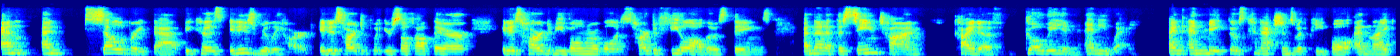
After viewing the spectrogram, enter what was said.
and and celebrate that because it is really hard. It is hard to put yourself out there. It is hard to be vulnerable. It's hard to feel all those things. And then at the same time, kind of go in anyway and and make those connections with people and like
